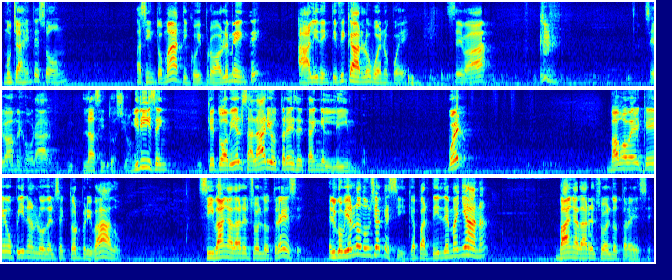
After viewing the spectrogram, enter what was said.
Mucha gente son asintomáticos y probablemente al identificarlo, bueno, pues se va, se va a mejorar la situación. Y dicen que todavía el salario 3 está en el limbo. Bueno, Vamos a ver qué opinan los del sector privado. Si van a dar el sueldo 13. El gobierno anuncia que sí, que a partir de mañana van a dar el sueldo 13.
